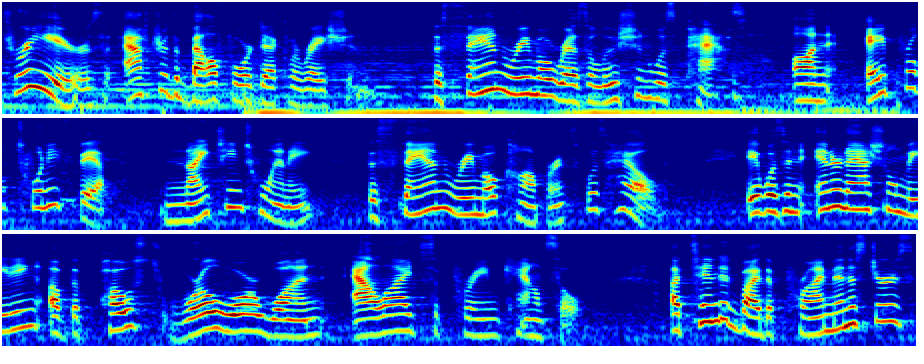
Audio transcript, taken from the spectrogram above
Three years after the Balfour Declaration, the San Remo Resolution was passed. On April 25, 1920, the San Remo Conference was held. It was an international meeting of the post-World War I Allied Supreme Council, attended by the prime ministers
